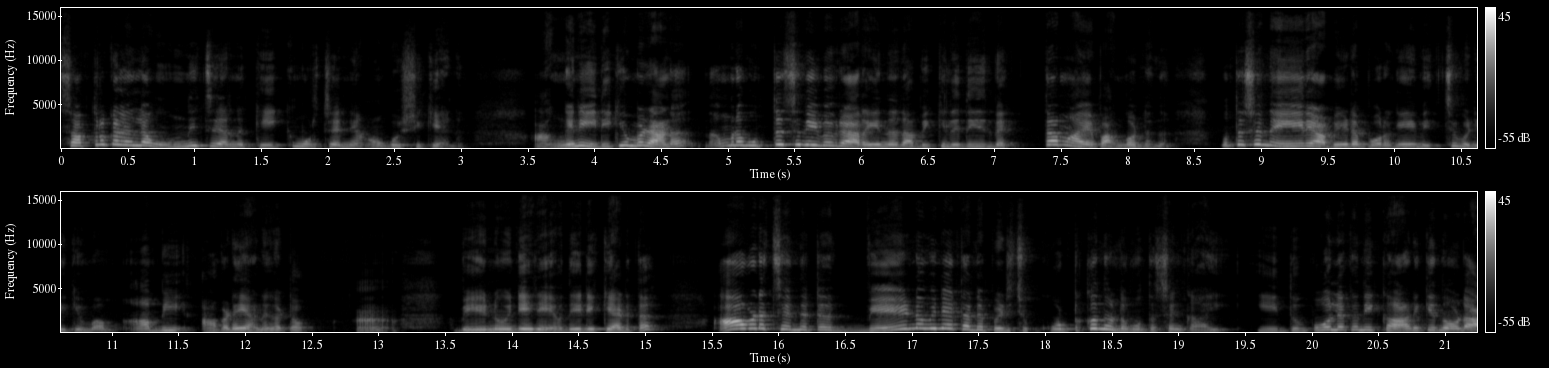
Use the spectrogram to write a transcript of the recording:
ശത്രുക്കളെല്ലാം ഒന്നിച്ചേർന്ന് കേക്ക് മുറിച്ച് തന്നെ ആഘോഷിക്കുകയാണ്. അങ്ങനെ ഇരിക്കുമ്പോഴാണ് നമ്മുടെ മുത്തച്ഛനെ ഇവർ അറിയുന്നത് അബിക്കിൽ ഇതിൽ വ്യക്തമായ പങ്കുണ്ടെന്ന്. മുത്തശ്ശൻ നേരെ അബിയുടെ പുറകെ വെച്ച് പിടിക്കുമ്പം അബി അവിടെയാണ് കേട്ടോ. ആ വേണുവിന്റെ രേവതിയുടെയൊക്കെ അടുത്ത്. അവിടെ ചെന്നിട്ട് വേണുവിനെ തന്നെ പിടിച്ച് കൊടുക്കുന്നുണ്ട് മുത്തശ്ശൻ കായി. ഇതുപോലൊക്കെ നീ കാണിക്കുന്നോടാ?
